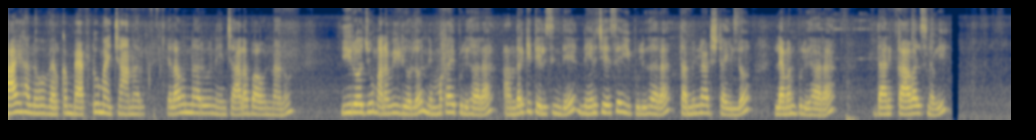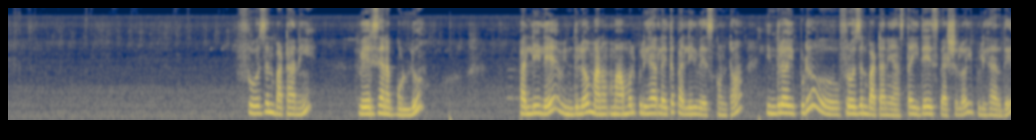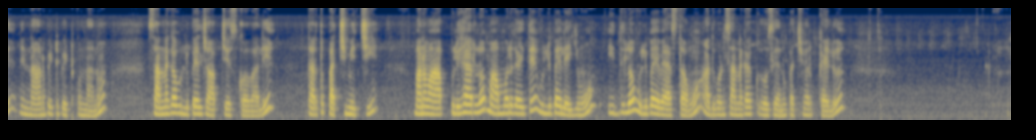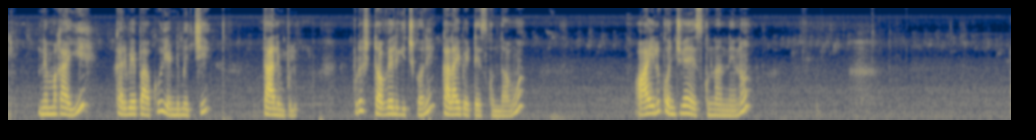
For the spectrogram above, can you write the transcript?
Hi hello welcome back to my channel. ఎలా ఉన్నారు? నేను చాలా బాగున్నాను. ఈరోజు మన వీడియోలో నిమ్మకాయ పులిహోర. అందరికీ తెలిసిందే నేను చేసే ఈ పులిహోర తమిళనాడు స్టైల్లో లెమన్ పులిహోర. దానికి కావాల్సినవి ఫ్రోజన్ బఠానీ వేరుశెనగ గుళ్ళు పల్లీలే. ఇందులో మనం మామూలు పులిహోరలు అయితే పల్లీలు వేసుకుంటాం. ఇందులో ఇప్పుడు ఫ్రోజన్ బఠానీ వేస్తా. ఇదే స్పెషల్ ఈ పులిహోరది. నేను నానబెట్టి పెట్టుకున్నాను. సన్నగా ఉల్లిపాయలు చాప్ చేసుకోవాలి. తర్వాత పచ్చిమిర్చి. మనం ఆ పులిహోరలో మామూలుగా అయితే ఉల్లిపాయలు వేయము. ఇందులో ఉల్లిపాయ వేస్తాము. అది కూడా సన్నగా కోసాను పచ్చిమిరపకాయలు. నిమ్మకాయ కరివేపాకు ఎండుమిర్చి తాలింపులు. ఇప్పుడు స్టవ్ వెలిగించుకొని కళాయి పెట్టేసుకుందాము. ఆయిల్ కొంచెమే వేసుకున్నాను నేను.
